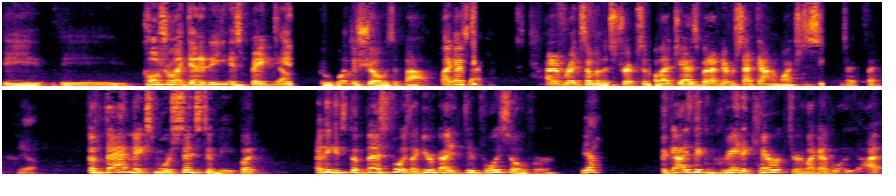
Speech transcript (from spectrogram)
the the cultural identity is baked Yeah. into what the show is about. Like I've Exactly. I've read some of the strips and all that jazz, but I've never sat down and watched the season type thing. Yeah. So that makes more sense to me. But I think it's the best voice. Like you're a guy that did voiceover. Yeah. The guys that can create a character, like I've, I,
